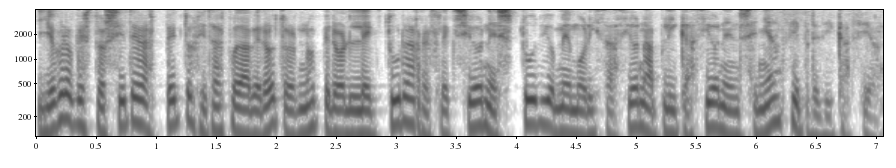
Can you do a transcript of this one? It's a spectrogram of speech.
Y yo creo que estos siete aspectos, quizás pueda haber otros, ¿no? pero lectura, reflexión, estudio, memorización, aplicación, enseñanza y predicación.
